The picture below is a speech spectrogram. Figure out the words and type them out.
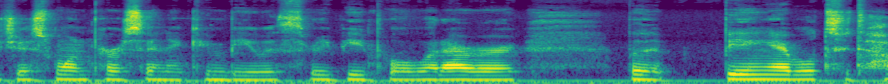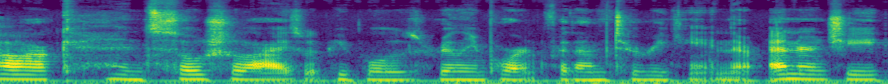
just one person, it can be with three people, whatever. But being able to talk and socialize with people is really important for them to regain their energy.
